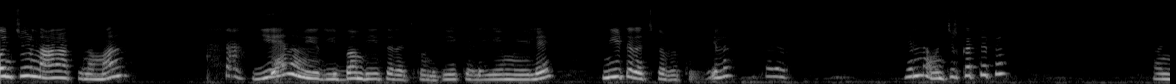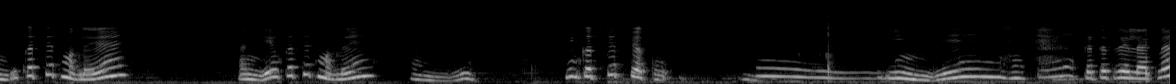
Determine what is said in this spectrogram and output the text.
ಒಂಚೂರು ನಾನು ಹಾಕ್ತೀನಮ್ಮ. ಏನು ಇರಲಿ, ಬಂಬಿ ಈ ಥರ ಹಚ್ಕೊಂಡಿದ್ದೀಯ ಕೆಳಗೆ ಮೇಲೆ ನೀಟಾಗಿ ಹಚ್ಕೋಬೇಕು, ಎಲ್ಲ? ಎಲ್ಲ, ಒಂಚೂರು ಕತ್ತೆತ್ತು? ಹಂಗೆ ಕತ್ತೆತ್ತು ಮಗಳೇ, ಹಂಗೆ ಕತ್ತೆತ್ತು ಮಗಳೇ, ಹಂಗೆ. ನೀನು ಕತ್ತೆತ್ಬೇಕು ಹಿಂಗೆ. ಕತ್ತತ್ರ ಎಲ್ಲ ಹಾಕ್ಲಾ?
